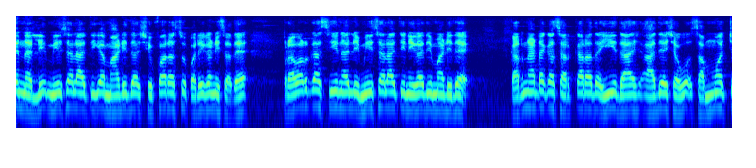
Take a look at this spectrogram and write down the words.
ಎನಲ್ಲಿ ಮೀಸಲಾತಿಗೆ ಮಾಡಿದ ಶಿಫಾರಸು ಪರಿಗಣಿಸದೆ ಪ್ರವರ್ಗ ಸಿನಲ್ಲಿ ಮೀಸಲಾತಿ ನಿಗದಿ ಮಾಡಿದೆ. ಕರ್ನಾಟಕ ಸರ್ಕಾರದ ಈ ಆದೇಶವು ಸಮೋಚ್ಚ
